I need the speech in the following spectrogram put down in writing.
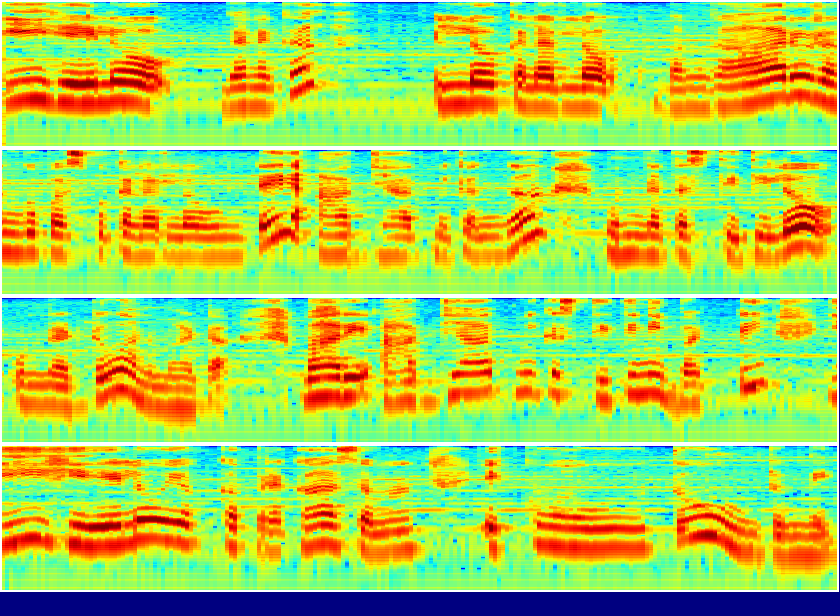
ఈ హేలో గనక ఎల్లో కలర్లో బంగారు రంగు పసుపు కలర్లో ఉంటే ఆధ్యాత్మికంగా ఉన్నత స్థితిలో ఉన్నట్టు అనమాట వారి ఆధ్యాత్మిక స్థితిని బట్టి ఈ హేలో యొక్క ప్రకాశం ఎక్కువ అవుతూ ఉంటుంది.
